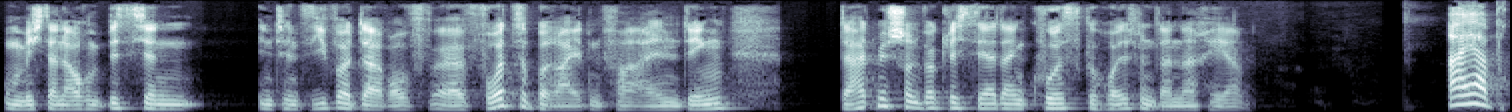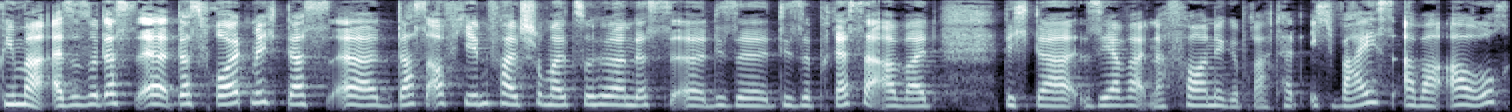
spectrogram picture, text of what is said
um mich dann auch ein bisschen intensiver darauf äh, vorzubereiten, vor allen Dingen. Da hat mir schon wirklich sehr dein Kurs geholfen dann nachher. Ah ja, prima. Also so das, äh, das freut mich, dass äh, das auf jeden Fall schon mal zu hören, dass äh, diese diese Pressearbeit dich da sehr weit nach vorne gebracht hat. Ich weiß aber auch,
